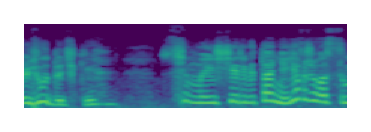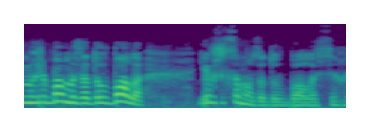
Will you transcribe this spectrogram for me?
Людочки, всі мої щирі вітання. Я вже вас цими грибами задовбала. Я вже сама задовбалася.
